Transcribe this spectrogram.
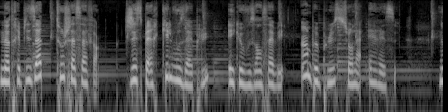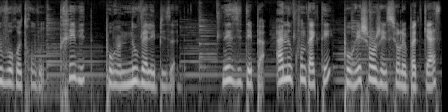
Notre épisode touche à sa fin. J'espère qu'il vous a plu et que vous en savez un peu plus sur la RSE. Nous vous retrouvons très vite pour un nouvel épisode. N'hésitez pas à nous contacter pour échanger sur le podcast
